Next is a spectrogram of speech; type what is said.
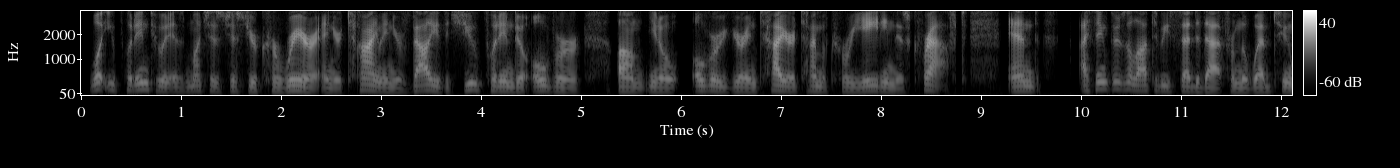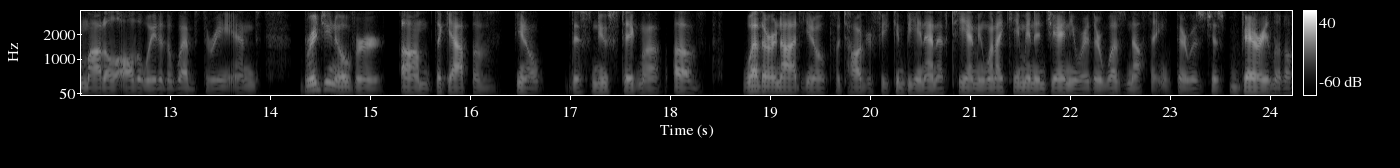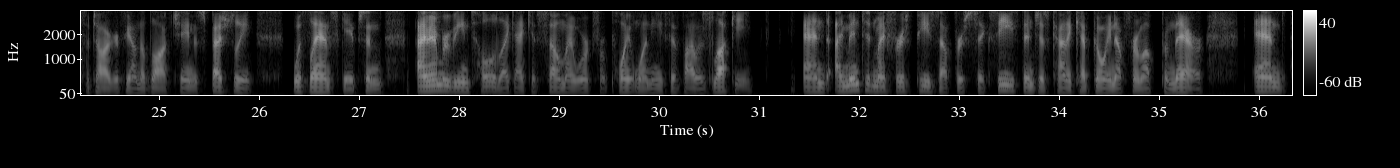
what you put into it as much as just your career and your time and your value that you've put into over um, you know over your entire time of creating this craft. And i think there's a lot to be said to that from the web 2 model all the way to the web 3 and bridging over um, the gap of you know this new stigma of whether or not you know photography can be an nft i mean when i came in in january there was nothing. There was just very little photography on the blockchain especially with landscapes. And i remember being told like i could sell my work for 0.1 eth if i was lucky. And i minted my first piece up for 6 eth and just kind of kept going up from up from there. And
